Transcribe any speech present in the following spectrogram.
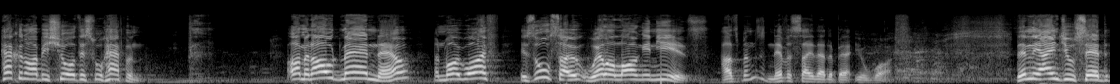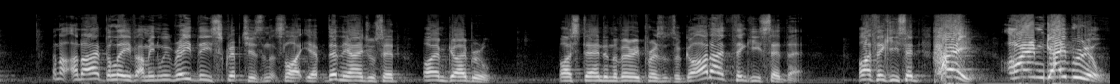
How can I be sure this will happen? I'm an old man now, and my wife is also well along in years. Husbands, never say that about your wife. then the angel said, and I, and I, believe, I mean, we read these scriptures and it's like, yep. Then the angel said, I am Gabriel. I stand in the very presence of God. I don't think he said that. I think he said, Hey, I'm Gabriel.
